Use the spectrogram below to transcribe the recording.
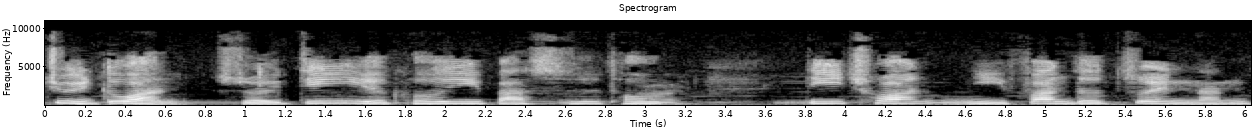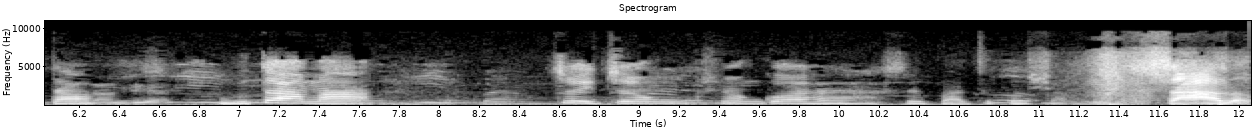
锯断，水滴也可以把石头滴穿。你犯的罪难道不大吗？最终，双怪还是把这个小人杀了。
